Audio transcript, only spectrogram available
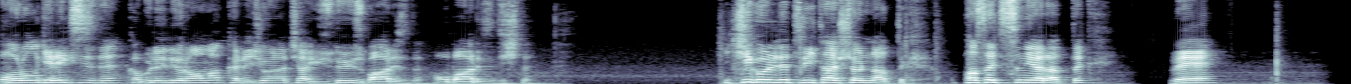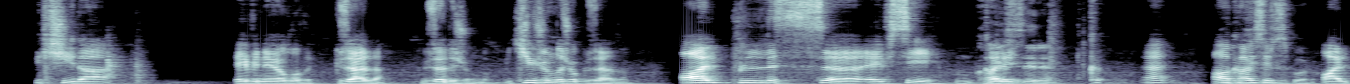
Doğru gereksizdi. Kabul ediyorum ama kaleci oynatacağı %100 barizdi. O barizdi işte. İki golü de three touch turn'le attık. Pas açısını yarattık. Ve bir kişiyi daha evine yolladık. Güzeldi. Güzel hücumdu. İki hücum da çok güzeldi. Alples e, FC. Kale... Kayseri. K- He? Aa Kayseri Spor. Alp.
